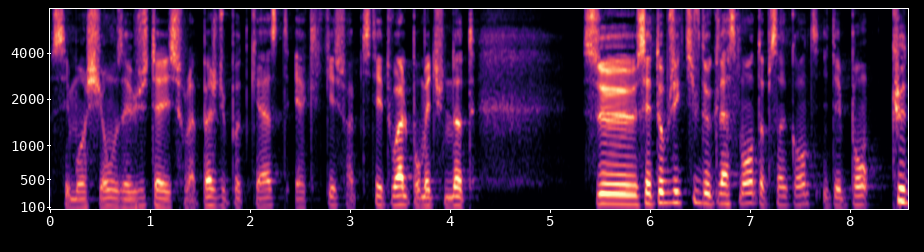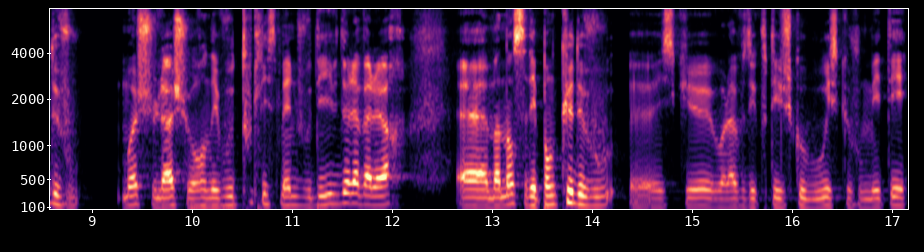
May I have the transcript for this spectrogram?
c'est moins chiant, vous avez juste à aller sur la page du podcast et à cliquer sur la petite étoile pour mettre une note. Ce, cet objectif de classement top 50, il dépend que de vous. Moi, je suis là, je suis au rendez-vous toutes les semaines, je vous délivre de la valeur. Euh, maintenant, ça dépend que de vous. Euh, est-ce que voilà, vous écoutez jusqu'au bout? Est-ce que vous mettez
